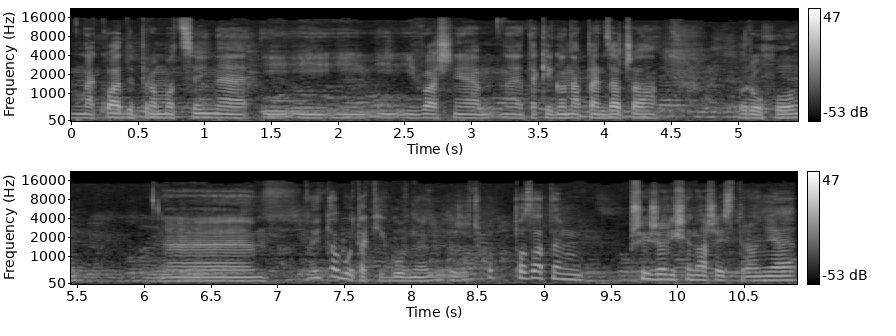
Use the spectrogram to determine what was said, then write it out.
nakłady promocyjne i, i, i- i, właśnie e, takiego napędzacza ruchu. E, No i to był taki główny rzecz. Po- Poza tym przyjrzeli się naszej stronie,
